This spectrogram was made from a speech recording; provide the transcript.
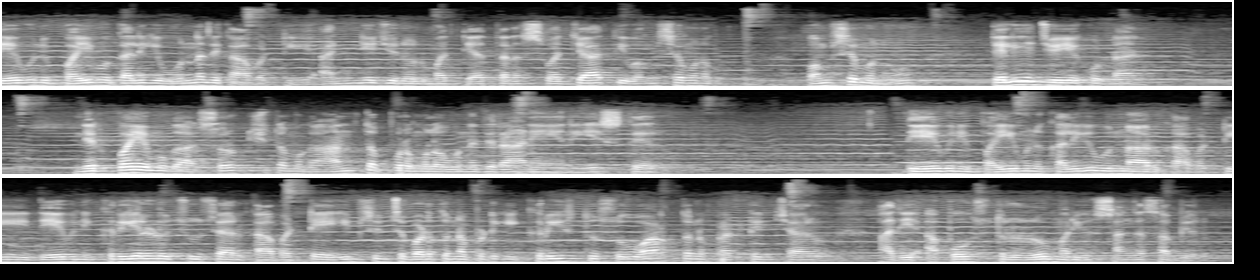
దేవుని భయము కలిగి ఉన్నది కాబట్టి అన్యజనుల మధ్య తన స్వజాతి వంశమును వంశమును తెలియజేయకుండా నిర్భయముగా సురక్షితముగా అంతఃపురములో ఉన్నది రాణి అయిన ఎస్తేరు దేవుని భయమును కలిగి ఉన్నారు కాబట్టి దేవుని క్రియలను చూశారు కాబట్టి హింసించబడుతున్నప్పటికీ క్రీస్తు సువార్తను ప్రకటించారు. అది అపోస్తులు మరియు సంఘ సభ్యులు.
